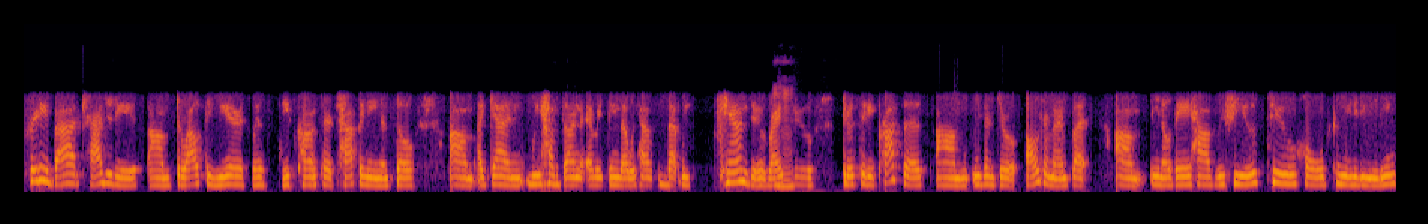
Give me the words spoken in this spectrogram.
pretty bad tragedies um, throughout the years with these concerts happening, and so um, again, we have done everything that we have that we can do, right, mm-hmm. through through city process, um, even through aldermen. But um, you know, they have refused to hold community meetings.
